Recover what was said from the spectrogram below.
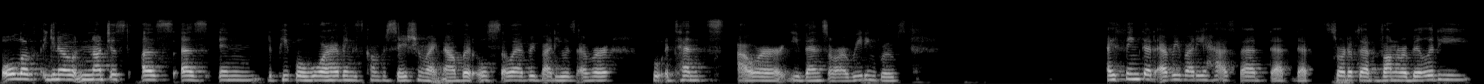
all of you know not just us as in the people who are having this conversation right now, but also everybody who's ever who attends our events or our reading groups. I think that everybody has that that that sort of that vulnerability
